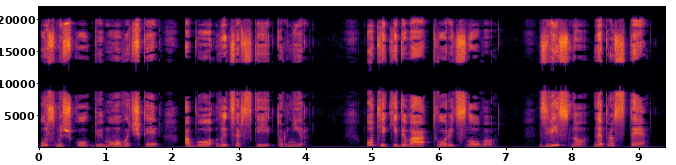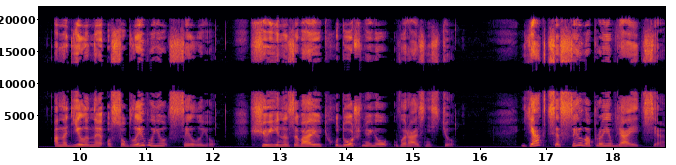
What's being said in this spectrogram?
усмішку дюймовочки або лицарський турнір. От які дива творить слово. Звісно, не просте, а наділене особливою силою, що її називають художньою виразністю. Як ця сила проявляється,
